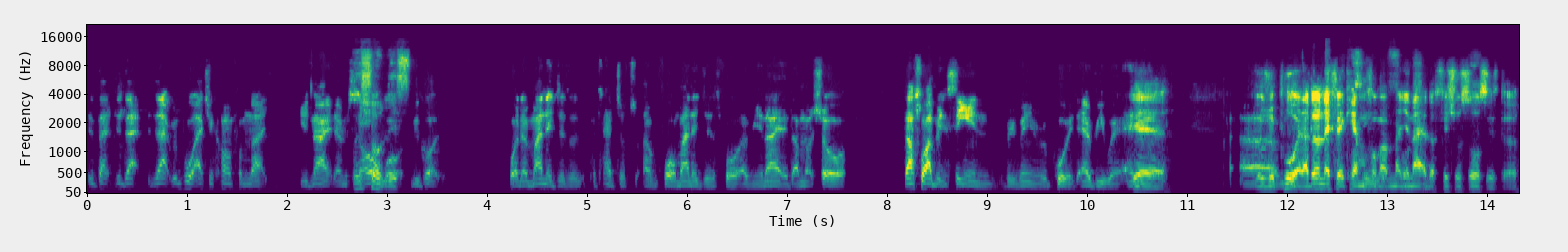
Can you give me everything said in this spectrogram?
Is that did that did that report actually come from like United themselves? short or list? We got for the managers, the potential um, four managers for um, United. I'm not sure. That's what I've been seeing being reported everywhere. Yeah, Anyway. it was Um, reported. I don't know if it came from a Man. United official sources though.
